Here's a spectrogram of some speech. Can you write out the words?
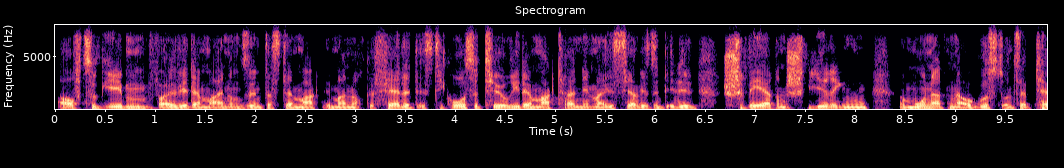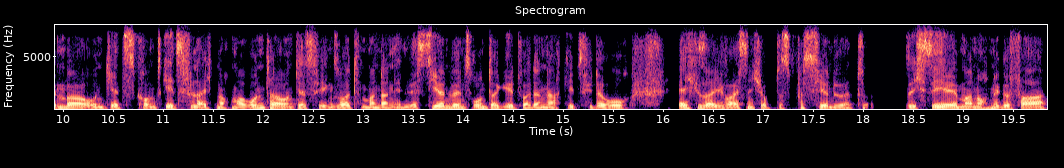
aufzugeben, weil wir der Meinung sind, dass der Markt immer noch gefährdet ist. Die große Theorie der Marktteilnehmer ist ja, wir sind in den schweren, schwierigen Monaten August und September und jetzt kommt, geht's vielleicht noch mal runter und deswegen sollte man dann investieren, wenn es runtergeht, weil danach geht's wieder hoch. Ehrlich gesagt, ich weiß nicht, ob das passieren wird. Also ich sehe immer noch eine Gefahr,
